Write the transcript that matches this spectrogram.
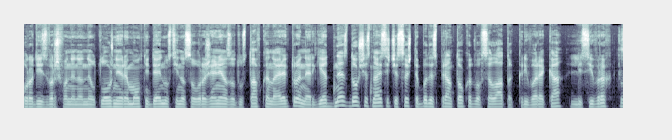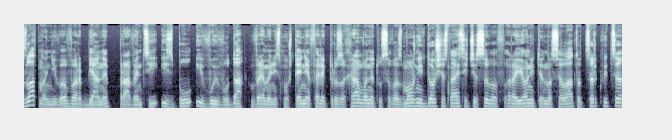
Поради извършване на неотложни ремонтни дейности на съоръжения за доставка на електроенергия, днес до 16 часа ще бъде спрян токът в селата Крива река, Лисивръх, Златна нива, Върбяне, Правенци, Избул и Войвода. Времени смущения в електрозахранването са възможни до 16 часа в районите на селата Църквица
